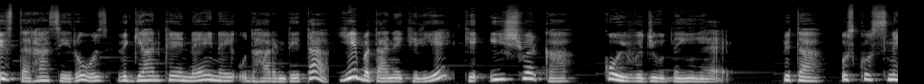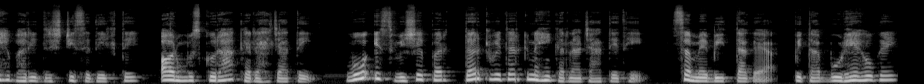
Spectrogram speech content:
इस तरह से रोज विज्ञान के नए नए उदाहरण देता, ये बताने के लिए कि ईश्वर का कोई वजूद नहीं है। पिता उसको स्नेह भरी दृष्टि से देखते और मुस्कुरा कर रह जाते। वो इस विषय पर तर्क वितर्क नहीं करना चाहते थे। समय बीतता गया। पिता बूढ़े हो गए।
